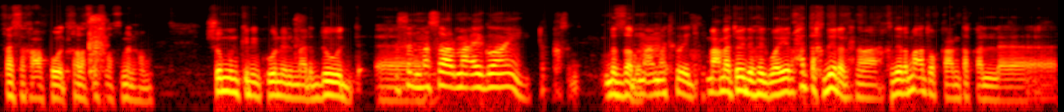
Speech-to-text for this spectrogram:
فسخ عقود خلص اخلص منهم. شو ممكن يكون المردود مثل ما صار مع ايجواين بالضبط. مع ماتويدي. مع ماتويدي وهيجواين وحتى خضيره نحن خضيره ما أتوقع انتقل آه،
